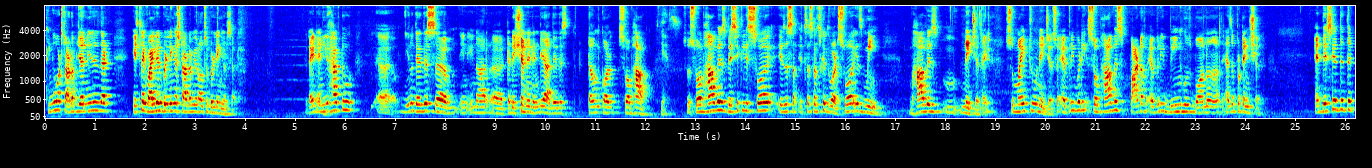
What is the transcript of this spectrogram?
thing about startup journeys is that it's like while you're building a startup you're also building yourself right? And you have to uh, you know there's this um, in in our uh, tradition in india there's this term called swabhav. Yes. So swabhav is basically swa is a it's a Sanskrit word. Swa is me, bhav is nature, right? So my true nature. So everybody swabhav is part of every being who's born on earth as a potential. And they say that the,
